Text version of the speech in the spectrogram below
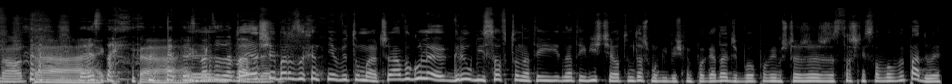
No tak, jest tak- tak. to jest bardzo E, zabawne. To ja się bardzo chętnie wytłumaczę. A w ogóle gry Ubisoftu na tej, na tej liście, o tym też moglibyśmy pogadać, bo powiem szczerze, że strasznie słabo wypadły,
